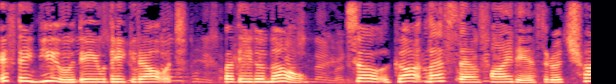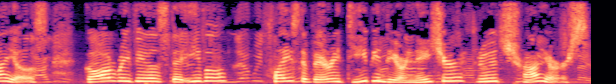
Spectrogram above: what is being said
If they knew, they would take it out, but they don't know. So God lets them find it through trials. God reveals the evil placed very deep in their nature through trials.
